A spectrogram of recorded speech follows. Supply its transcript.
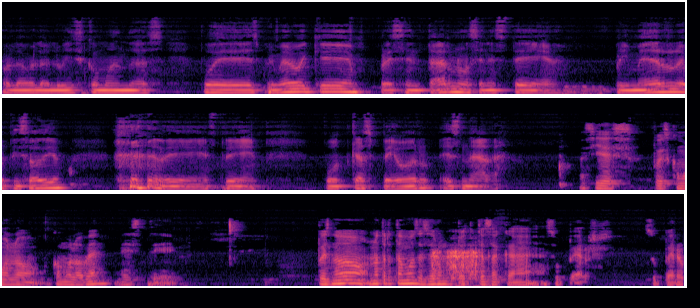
Hola, hola Luis, ¿cómo andas? Pues primero hay que presentarnos en este primer episodio de este podcast Peor es nada. Así es, pues como lo, como lo ven, este pues no, no tratamos de hacer un podcast acá súper, súper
